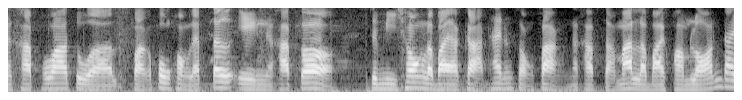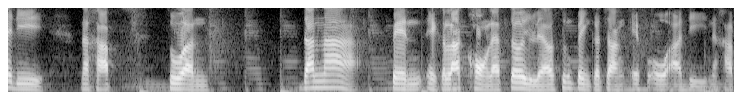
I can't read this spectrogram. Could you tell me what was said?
นะครับ เพราะว่าตัวฝากระโปรงของ Raptor เองนะครับ ก็ จะมีช่องระบายอากาศให้ทั้งสองฝั่งนะครับ สามารถระบายความร้อนได้ดีนะครับ ส่วนด้านหน้าเป็นเอกลักษณ์ของ Raptor อยู่แล้ว ซึ่งเป็นกระจัง FORD นะครับ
